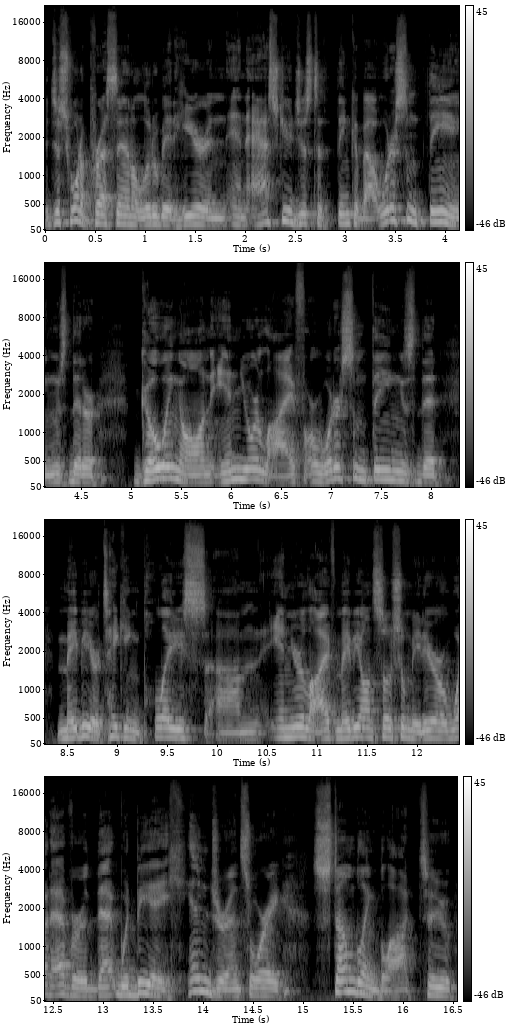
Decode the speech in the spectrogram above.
I just want to press in a little bit here and, and ask you just to think about what are some things that are going on in your life, or what are some things that maybe are taking place um, in your life, maybe on social media or whatever, that would be a hindrance or a stumbling block to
